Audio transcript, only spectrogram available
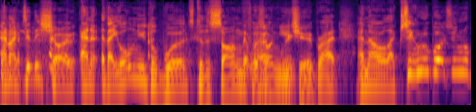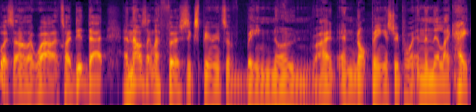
And I did this show, and it- they all knew the words to the song that was on. YouTube, right? And they were like, sing Rude Boy, sing Rude Boy. So I was like, wow. And so I did that, and that was like my first experience of being known, right? And not being a street performer. And then they're like, hey,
